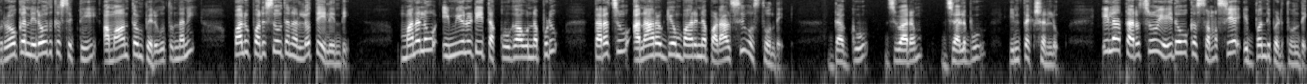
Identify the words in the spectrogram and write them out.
రోగనిరోధక శక్తి అమాంతం పెరుగుతుందని పలు పరిశోధనల్లో తేలింది. మనలో ఇమ్యూనిటీ తక్కువగా ఉన్నప్పుడు తరచూ అనారోగ్యం బారిన పడాల్సి వస్తుంది. దగ్గు, జ్వరం, జలుబు, ఇన్ఫెక్షన్లు ఇలా తరచూ ఏదో ఒక సమస్య ఇబ్బంది పెడుతుంది.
